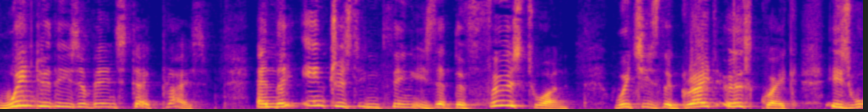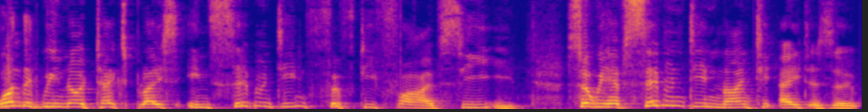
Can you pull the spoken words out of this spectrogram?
When do these events take place? And the interesting thing is that the first one, which is the Great Earthquake, is one that we know takes place in 1755 CE. So we have 1798 as a,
